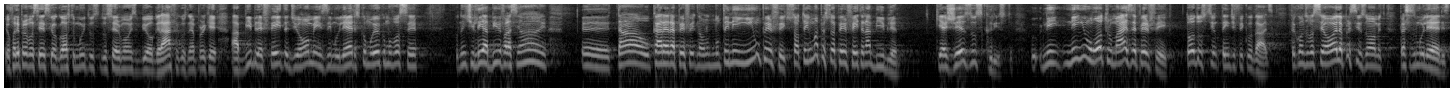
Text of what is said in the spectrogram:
Eu falei para vocês que eu gosto muito dos, dos, sermões biográficos, né? porque a Bíblia é feita de homens e mulheres como eu e como você. Quando a gente lê a Bíblia e fala assim, ah, é, tal, o cara era perfeito. Não, não tem nenhum perfeito, só tem uma pessoa perfeita na Bíblia, que é Jesus Cristo. Nenhum outro mais é perfeito, todos têm dificuldades. Então, quando você olha para esses homens, para essas mulheres,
